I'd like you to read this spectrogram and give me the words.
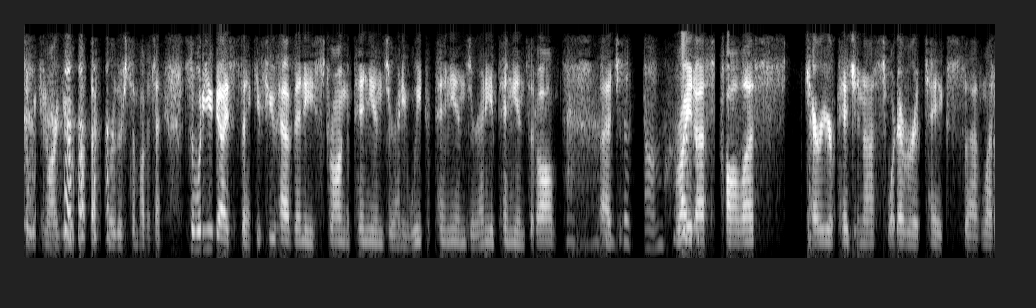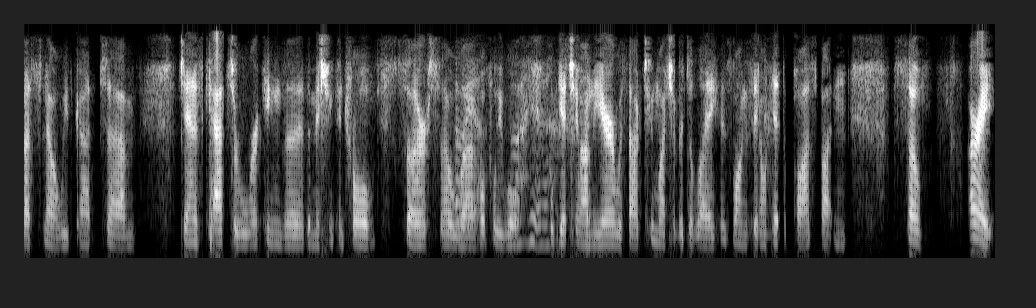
so we can argue about that further some other time. So, what do you guys think? If you have any strong opinions or any weak opinions or any opinions at all, uh, just just write us, call us, carrier pigeon us, whatever it takes. Uh, let us know. We've got um, Janice Katz are working the the mission control, so so Oh, uh, yeah. hopefully we'll Oh, yeah. we'll get you on the air without too much of a delay, as long as they don't hit the pause button. So, all right.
